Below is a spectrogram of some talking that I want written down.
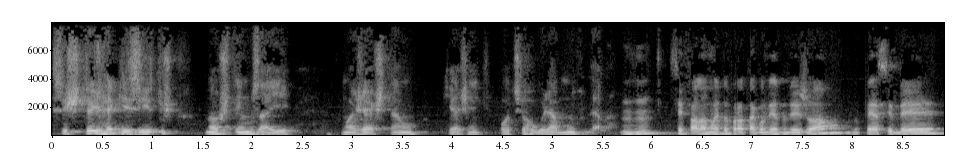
esses três requisitos, nós temos aí uma gestão que a gente pode se orgulhar muito dela. Uhum. Se fala muito do protagonismo de João, do PSB,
